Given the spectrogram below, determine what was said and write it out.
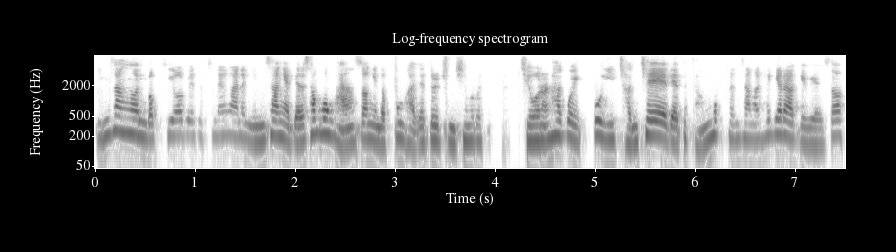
임상은 뭐 기업에서 진행하는 임상에 대해 성공 가능성이 높은 과제들을 중심으로 지원을 하고 있고 이 전체에 대해서 병목 현상을 해결하기 위해서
